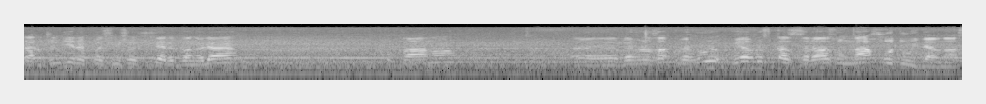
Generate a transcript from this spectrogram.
Так, Джундіри 8420, Пукано. Е, вигруза- Вигрузка зразу на ходу йде у нас.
